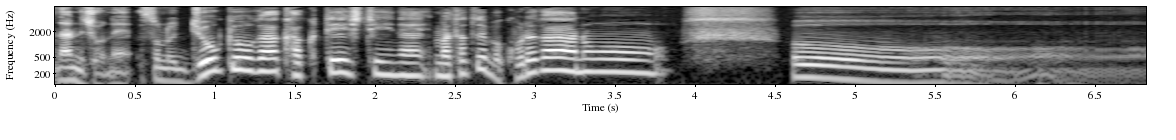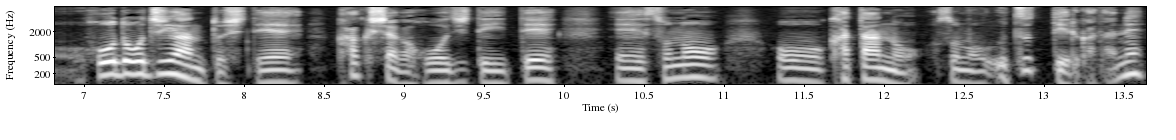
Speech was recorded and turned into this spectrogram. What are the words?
なんでしょうね。その状況が確定していない。まあ、例えばこれがあの、報道事案として各社が報じていて、えー、その方の、その映っている方ね、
